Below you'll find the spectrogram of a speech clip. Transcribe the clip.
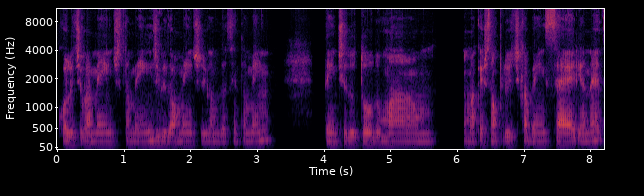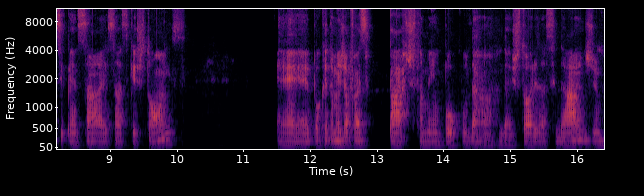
coletivamente também, individualmente, digamos assim, também tem tido toda uma uma questão política bem séria, né? De se pensar essas questões, é, porque também já faz parte também um pouco da, da história da cidade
